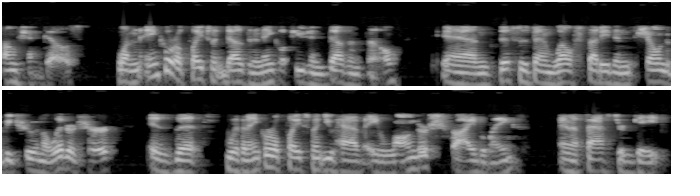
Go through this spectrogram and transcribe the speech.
function goes. What an ankle replacement does and an ankle fusion doesn't, though, and this has been well studied and shown to be true in the literature, is that with an ankle replacement, you have a longer stride length and a faster gait.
